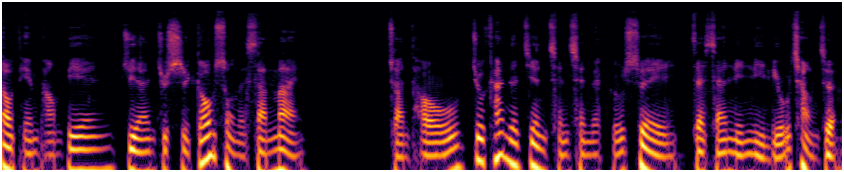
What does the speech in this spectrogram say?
稻田旁边居然就是高耸的山脉，转头就看得见层层的河水在山林里流淌着。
